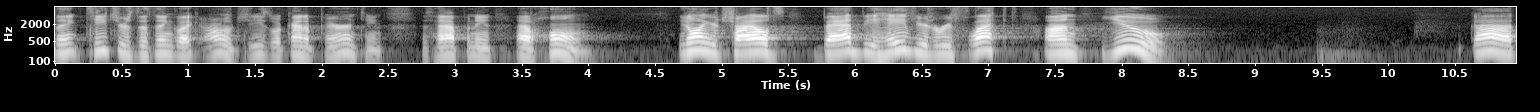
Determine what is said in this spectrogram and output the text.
think, teachers to think like, oh, geez, what kind of parenting is happening at home? You don't want your child's bad behavior to reflect on you. God,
